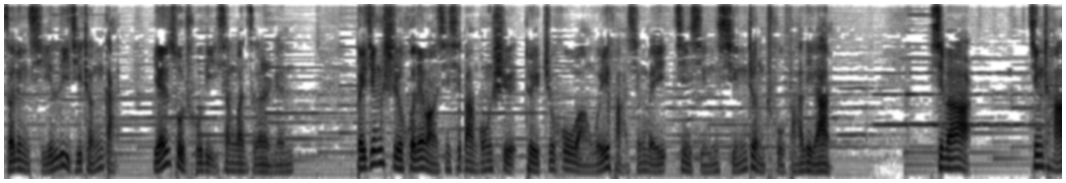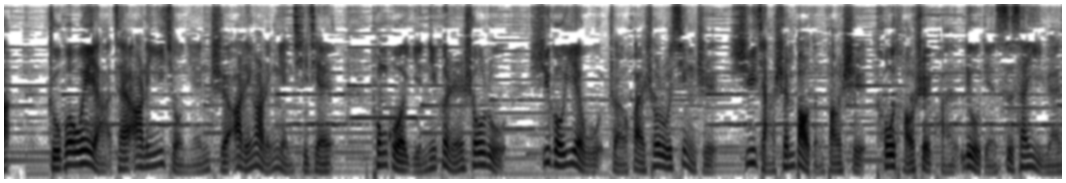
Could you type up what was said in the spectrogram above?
责令其立即整改。严肃处理相关责任人。北京市互联网信息办公室对知乎网违法行为进行行政处罚立案。新闻二，经查，主播薇娅在二零一九年至二零二零年期间，通过隐匿个人收入、虚构业务转换收入性质、虚假申报等方式偷逃税款六点四三亿元，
